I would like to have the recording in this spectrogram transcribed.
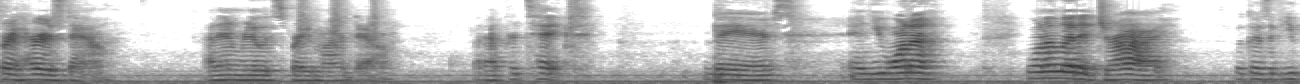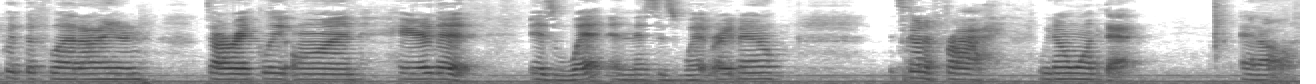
spray hers down. I didn't really spray mine down, but I protect theirs. And you wanna, you wanna let it dry because if you put the flat iron directly on hair that is wet, and this is wet right now, it's gonna fry. We don't want that at all.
